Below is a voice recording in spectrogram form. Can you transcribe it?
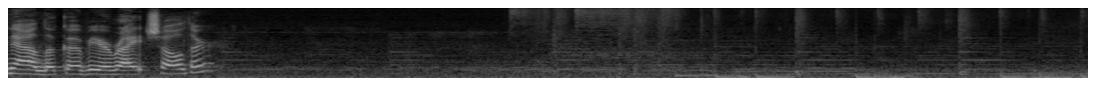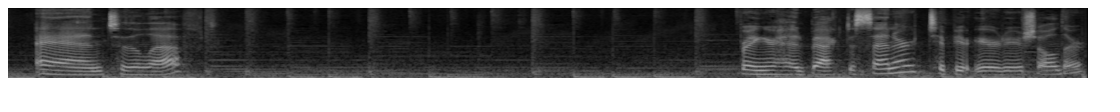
Now look over your right shoulder. And to the left. Bring your head back to center, tip your ear to your shoulder.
